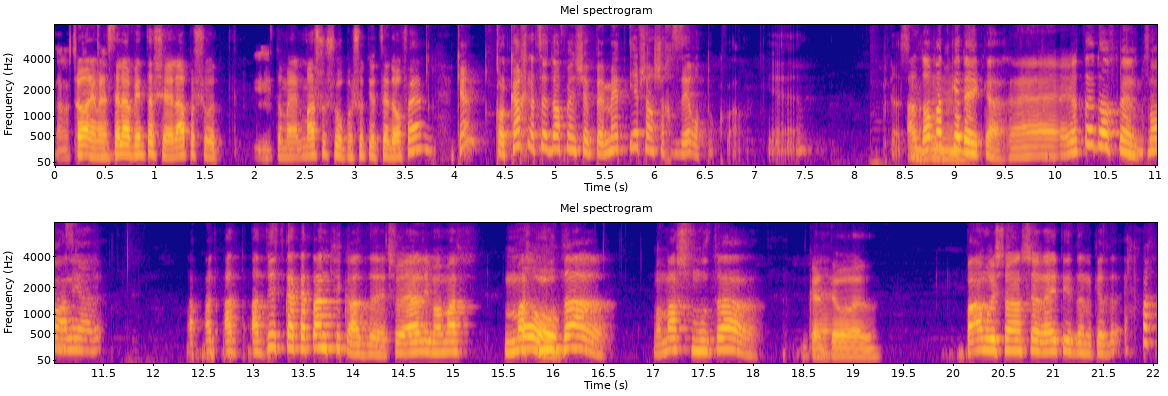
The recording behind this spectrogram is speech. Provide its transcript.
לענות. לא, אני מנסה להבין את השאלה פשוט. זאת אומרת, משהו שהוא פשוט יוצא דופן? כן, כל כך יוצא דופן שבאמת אי אפשר לשחזר אותו כבר. אה, בגלל זה. עזוב עד כדי כך, אה, יוצא דופן, כמו אני... ה- ה- ה- הדיסק הקטנצ'יק הזה, שהוא היה לי ממש ממש. מוזר, ממש מוזר. גדול. פעם ראשונה שראיתי את זה, אני כזה, איך מכ-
